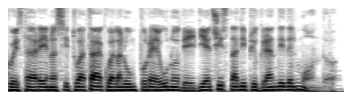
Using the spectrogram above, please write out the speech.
Questa arena situata a Kuala Lumpur è uno dei 10 stadi più grandi del mondo.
